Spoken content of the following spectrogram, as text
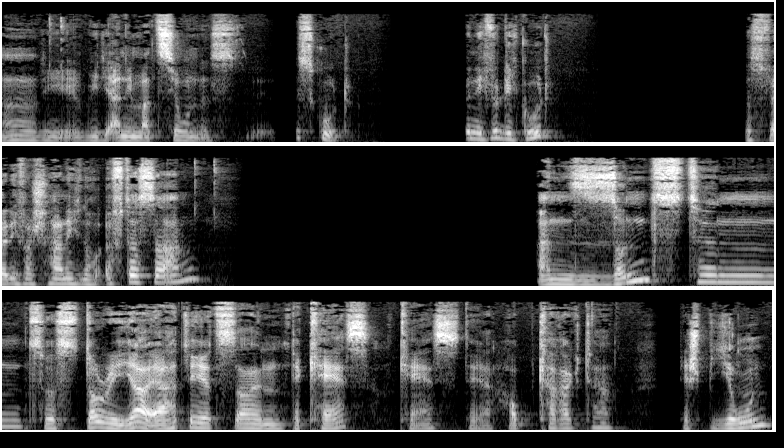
ne, die, wie die Animation ist, ist gut. Finde ich wirklich gut. Das werde ich wahrscheinlich noch öfters sagen. Ansonsten zur Story, ja, er hatte jetzt sein, der Cass, Cass, der Hauptcharakter, der Spion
